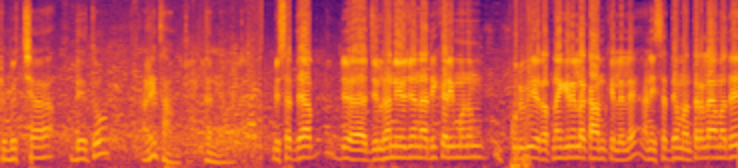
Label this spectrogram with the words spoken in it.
शुभेच्छा देतो. आणि थांबतो. धन्यवाद. मी सध्या ज- जिल्हा नियोजन अधिकारी म्हणून पूर्वी रत्नागिरीला काम केलेलं आहे आणि सध्या मंत्रालयामध्ये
